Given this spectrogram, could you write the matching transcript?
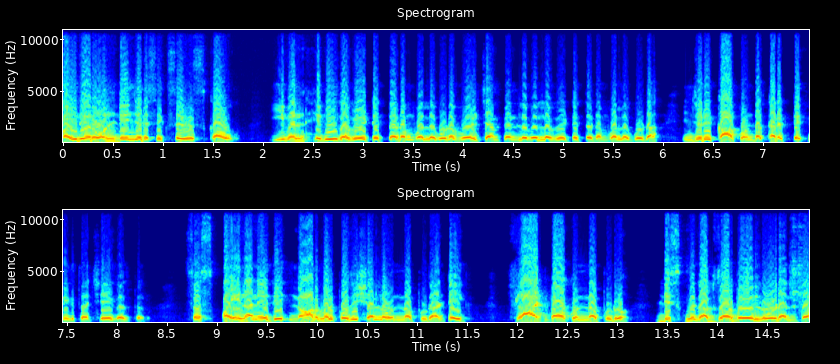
by their own dangerous exercises కావు. ఈవెన్ హెవీగా వెయిట్ ఎత్తడం వల్ల కూడా వరల్డ్ ఛాంపియన్ లెవెల్లో వెయిట్ ఎత్తడం వల్ల కూడా ఇంజరీ కాకుండా కరెక్ట్ టెక్నిక్తో చేయగలుగుతారు. సో స్పైన్ అనేది నార్మల్ పొజిషన్లో ఉన్నప్పుడు అంటే ఫ్లాట్ బ్యాక్ ఉన్నప్పుడు డిస్క్ మీద అబ్జర్వ్ అయ్యే లోడ్ అంతా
